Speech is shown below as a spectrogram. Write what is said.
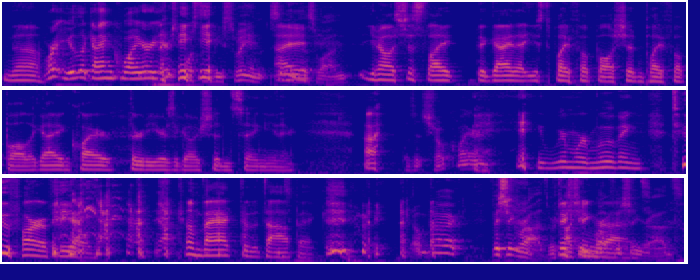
no. Weren't you the guy in choir? You're supposed to be swinging, singing I- this one. You know, it's just like the guy that used to play football shouldn't play football. The guy in choir 30 years ago shouldn't sing either. Uh, Was it show choir? we're, we're moving too far afield. Come back to the topic. Come back. Fishing rods. We're Fishing talking about rods. fishing rods.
